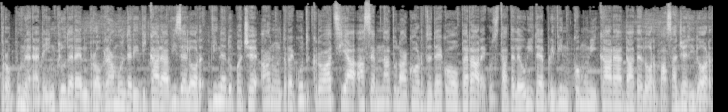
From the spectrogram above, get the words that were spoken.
Propunerea de includere în programul de ridicare a vizelor vine după ce anul trecut Croația a semnat un acord de cooperare cu Statele Unite privind comunicarea datelor pasagerilor.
